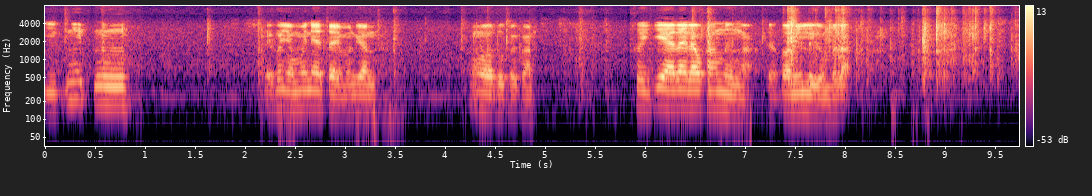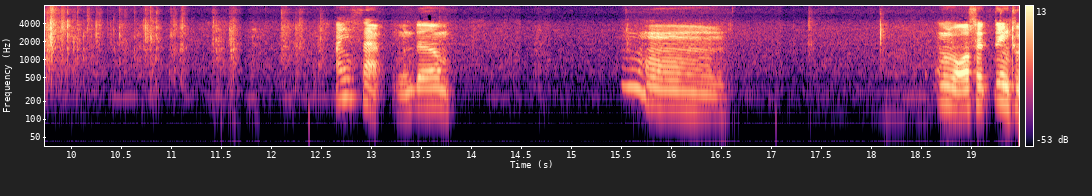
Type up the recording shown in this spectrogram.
อีกนิดนึง แต่ก็ยังไม่แน่ใจเหมือนกัน ต้องรอดูไปก่อน เคยแก้ได้แล้วครั้งหนึ่งอะ แต่ตอนนี้ลืมไปละ ไอ้สัตว์เหมือนเดิมอืมมันบอกว่า setting to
